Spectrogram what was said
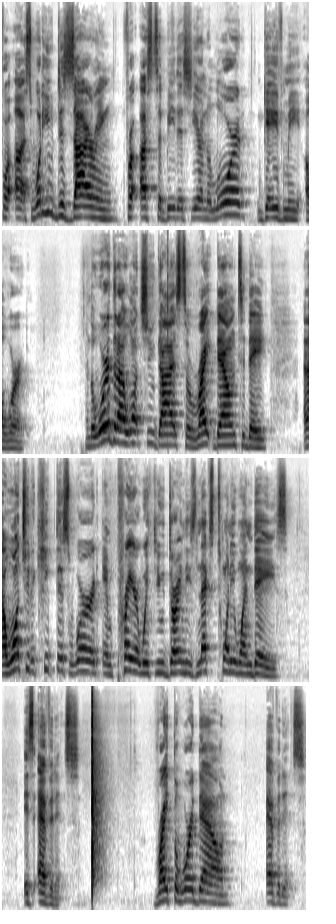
for us? What are you desiring for us to be this year? And the Lord gave me a word. And the word that I want you guys to write down today, and I want you to keep this word in prayer with you during these next 21 days is evidence. Write the word down, evidence.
